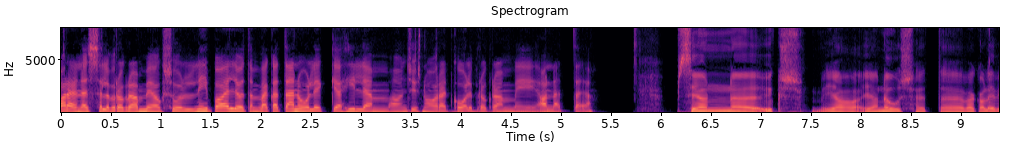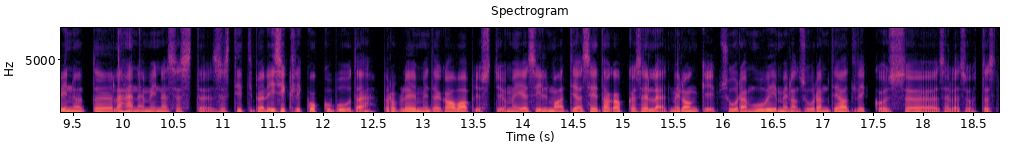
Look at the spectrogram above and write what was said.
arenes selle programmi jooksul nii palju, ta on väga tänulik ja hiljem on siis Noored Kooli programmi annetaja see on äh, üks ja, ja nõus, et äh, väga levinud äh, lähenemine, sest, sest tihtipeale isiklik kokkupuude probleemidega avab just ju meie silmad ja see tagab ka selle, et meil ongi suurem huvi, meil on suurem teadlikkus selle suhtes,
